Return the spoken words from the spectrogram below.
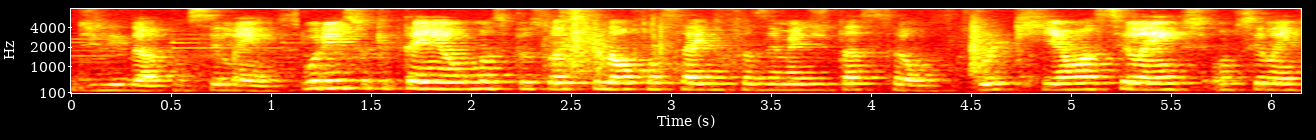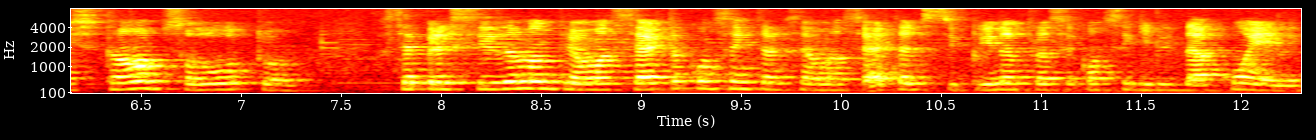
de lidar com silêncio. Por isso que tem algumas pessoas que não conseguem fazer meditação, porque é silêncio, um silêncio tão absoluto você precisa manter uma certa concentração, uma certa disciplina para você conseguir lidar com ele.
